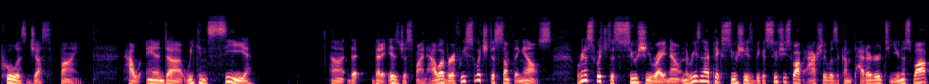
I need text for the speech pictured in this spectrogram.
pool is just fine. How and uh, we can see uh, that that it is just fine. However, if we switch to something else, we're going to switch to Sushi right now. And the reason I picked Sushi is because SushiSwap actually was a competitor to Uniswap,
